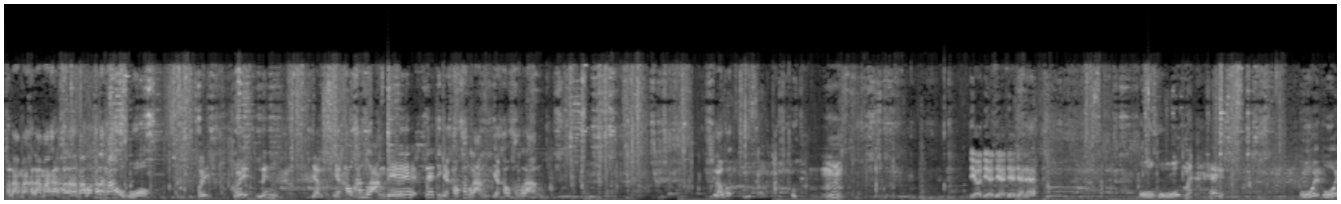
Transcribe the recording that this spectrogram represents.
ข้างหลังมาข้างหลังมาข้างหลังมาว่ะข้างหลังมาโอ้โหเฮ้ยเฮ้ยเล่นอย่าอย่าเข้าข้างหลังเด้แน่จริงอย่าเข้าข้างหลัง อย่าเข้าข้างหลัง เราก็อื้อเดี๋ยวเดี๋ยวเดี๋ยวเดี๋ยวเดี๋ยว โอ้โหแม่งโอ้ยโอ้ย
